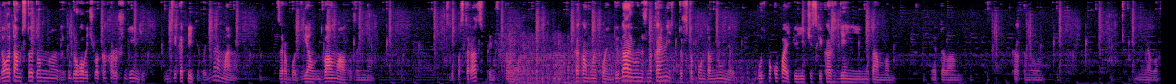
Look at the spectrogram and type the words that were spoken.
Но там стоит он э, у другого чувака хорошие деньги. Две копейки вроде нормально. Заработать. Две, два алмаза за него. Если постараться, в принципе, то можно. Как вам мой конь? Да, его нужно кормить, то чтобы он там не умер. Будут покупать периодически каждый день ему там ам, этого как он его не яблоко.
